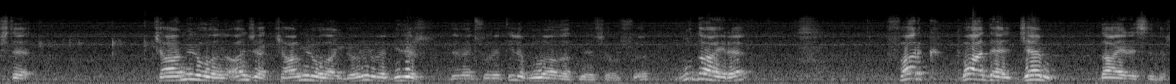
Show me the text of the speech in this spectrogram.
İşte kamil olanı ancak kamil olan görür ve bilir demek suretiyle bunu anlatmaya çalışıyor. Bu daire fark ba'del cem dairesidir.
